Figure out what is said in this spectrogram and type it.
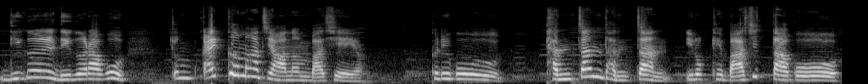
니글니글하고 좀 깔끔하지 않은 맛이에요. 그리고 단짠 단짠 이렇게 맛있다고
